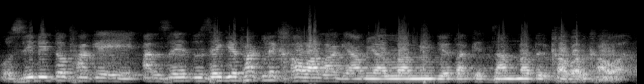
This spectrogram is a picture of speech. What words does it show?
ও জীবিত থাকে। আর যেহেতু জেগে থাকলে খাওয়া লাগে। আমি আল্লাহ নিজে তাকে জান্নাতের খাবার খাওয়াই।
